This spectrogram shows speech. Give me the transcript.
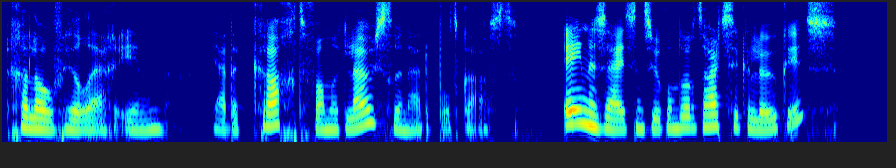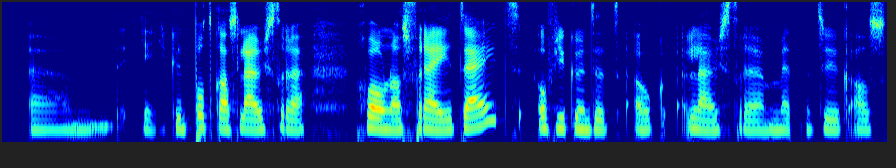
geloof heel erg in ja, de kracht van het luisteren naar de podcast. Enerzijds natuurlijk omdat het hartstikke leuk is. Um, ja, je kunt podcast luisteren gewoon als vrije tijd. Of je kunt het ook luisteren met natuurlijk als,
